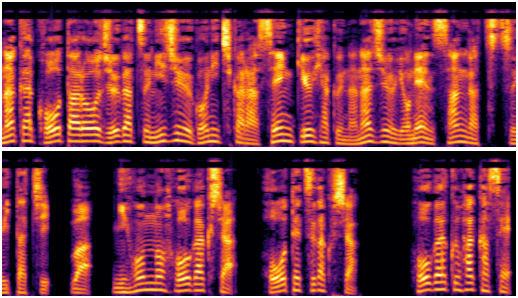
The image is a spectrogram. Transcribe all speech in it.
田中幸太郎10月25日から1974年3月1日は、日本の法学者、法哲学者、法学博士、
